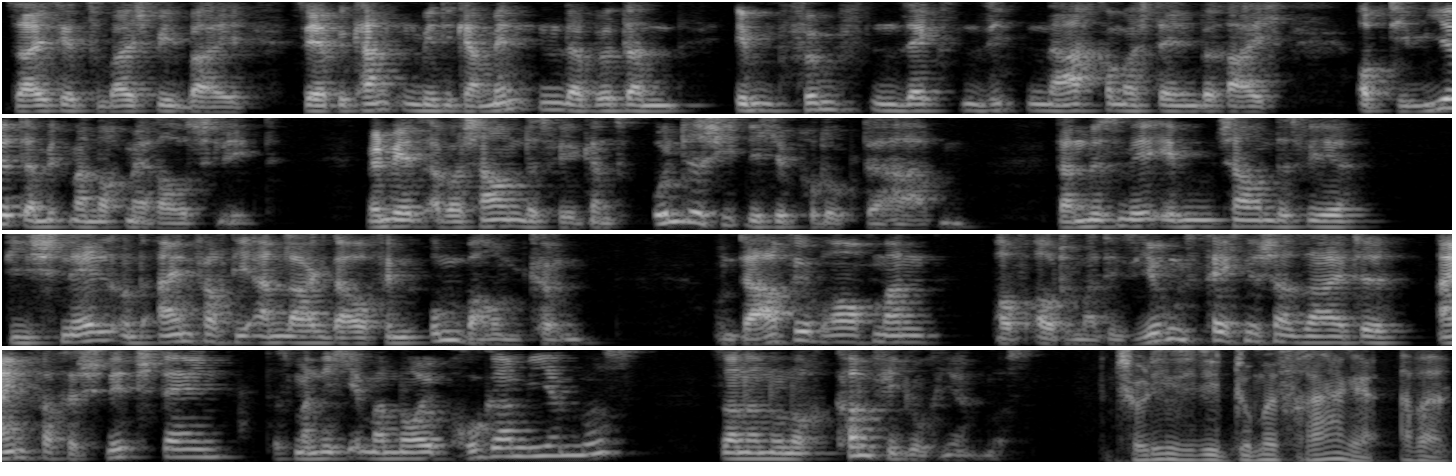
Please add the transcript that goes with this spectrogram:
Sei es jetzt zum Beispiel bei sehr bekannten Medikamenten, da wird dann im fünften, sechsten, siebten Nachkommastellenbereich optimiert, damit man noch mehr rausschlägt. Wenn wir jetzt aber schauen, dass wir ganz unterschiedliche Produkte haben, dann müssen wir eben schauen, dass wir die schnell und einfach die Anlagen daraufhin umbauen können. Und dafür braucht man auf automatisierungstechnischer Seite einfache Schnittstellen, dass man nicht immer neu programmieren muss, sondern nur noch konfigurieren muss. Entschuldigen Sie die dumme Frage, aber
